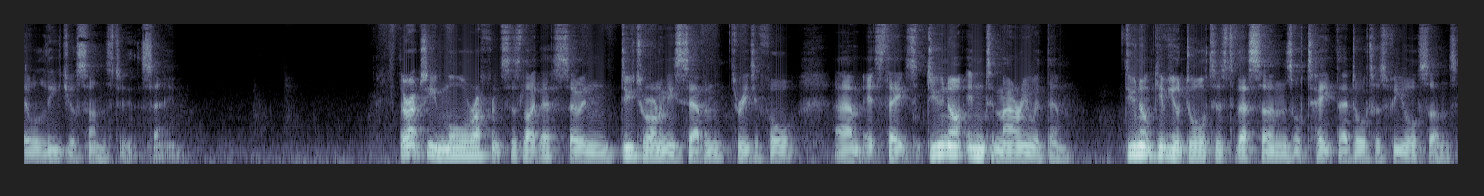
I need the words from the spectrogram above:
they will lead your sons to do the same. There are actually more references like this. So in Deuteronomy 7 3 to 4, um, it states, Do not intermarry with them. Do not give your daughters to their sons, or take their daughters for your sons,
